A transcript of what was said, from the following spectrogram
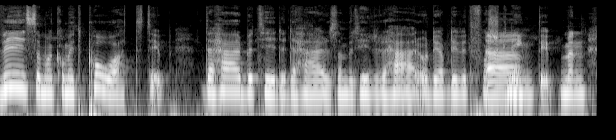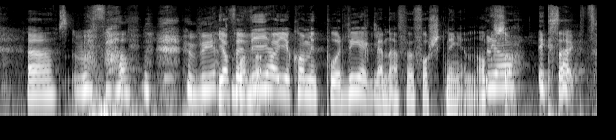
vi som har kommit på att typ, det här betyder det här som betyder det här och det har blivit forskning, typ. Men Ja. vad fan, hur vet ja, för man vi då? har ju kommit på reglerna för forskningen också. Ja, exakt.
